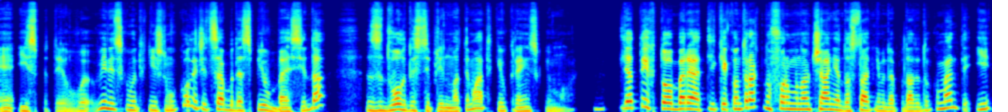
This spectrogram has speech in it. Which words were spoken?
е, іспити. В Вінницькому технічному коледжі це буде співбесіда з двох дисциплін математики і української мови. Для тих, хто обере тільки контрактну форму навчання, достатньо буде подати документи і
